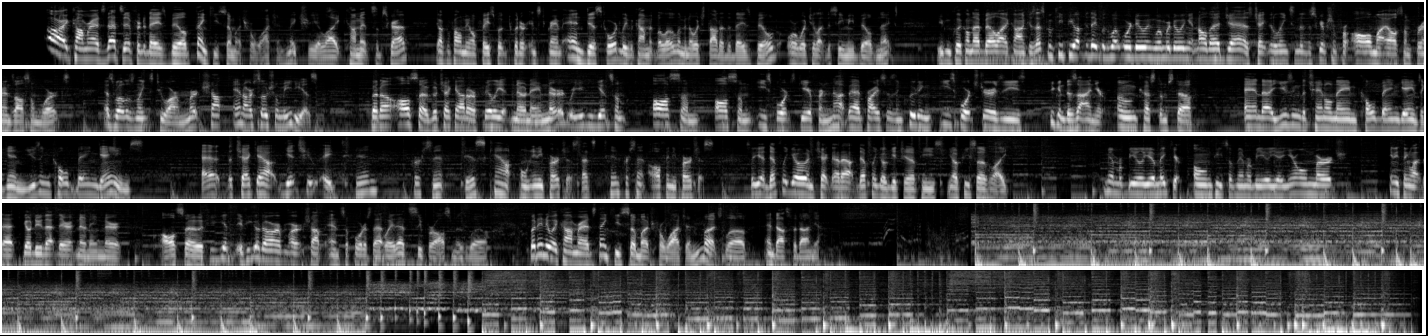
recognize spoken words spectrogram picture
Alright, comrades, that's it for today's build. Thank you so much for watching. Make sure you like, comment, subscribe. Y'all can follow me on Facebook, Twitter, Instagram, and Discord. Leave a comment below. Let me know what you thought of today's build or what you'd like to see me build next. You can click on that bell icon because that's going to keep you up to date with what we're doing, when we're doing it, and all that jazz. Check the links in the description for all my awesome friends' awesome works as well as links to our merch shop and our social medias. But uh, also, go check out our affiliate No Name Nerd, where you can get some awesome, awesome esports gear for not bad prices, including esports jerseys. You can design your own custom stuff. And uh, using the channel name Kouldbayne Games, again, using Kouldbayne Games at the checkout gets you a 10% discount on any purchase. That's 10% off any purchase. So yeah, definitely go and check that out. Definitely go get you a piece, you know, a piece of like memorabilia. Make your own piece of memorabilia, your own merch, anything like that. Go do that there at No Name Nerd. Also, if you get if you go to our merch shop and support us that way, that's super awesome as well. But anyway, comrades, thank you so much for watching. Much love and Das Vidanya.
